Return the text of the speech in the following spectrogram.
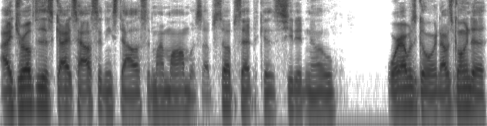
I drove to this guy's house in East Dallas, and my mom was up, so upset because she didn't know where I was going. I was going to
